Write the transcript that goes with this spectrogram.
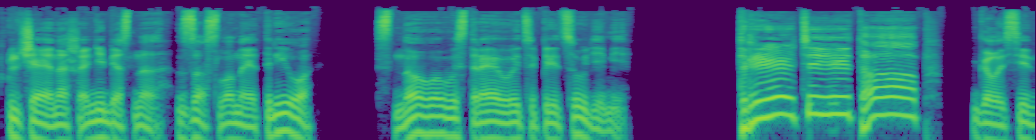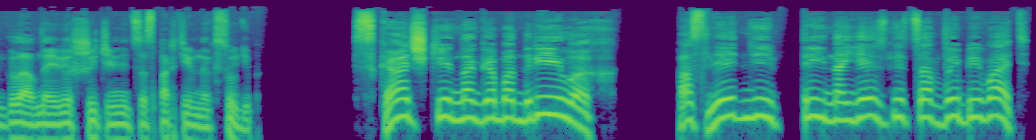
включая наше небесно засланное трио, снова выстраиваются перед судьями. «Третий этап!» — голосит главная вершительница спортивных судеб. «Скачки на габадрилах! Последний три наездница выбивать.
